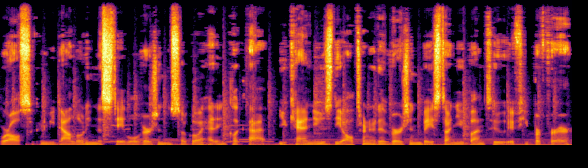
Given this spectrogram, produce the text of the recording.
We're also going to be downloading the stable version, so go ahead and click that. You can use the alternative version based on Ubuntu if you prefer.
